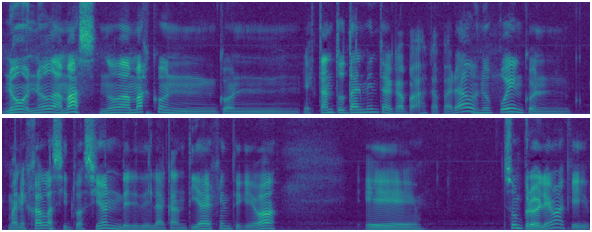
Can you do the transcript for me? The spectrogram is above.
no, no da más, no da más con, con están totalmente acapa- acaparados, no pueden con manejar la situación de, de la cantidad de gente que va. Eh, es un problema que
